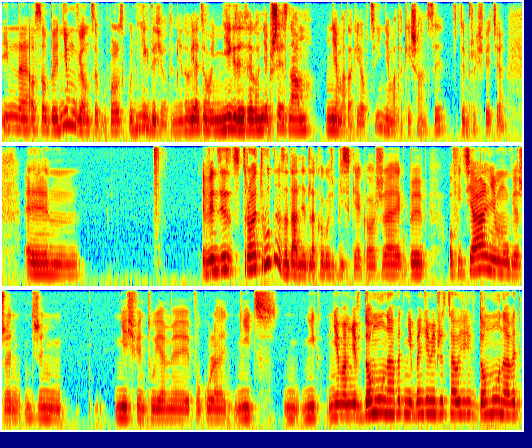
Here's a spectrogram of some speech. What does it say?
Inne osoby nie mówiące po polsku nigdy się o tym nie dowiedzą i nigdy tego nie przyznam. Nie ma takiej opcji, nie ma takiej szansy w tym wszechświecie. Więc jest trochę trudne zadanie dla kogoś bliskiego, że jakby oficjalnie mówię, że, że nie świętujemy w ogóle nic, nikt, nie ma mnie w domu nawet, nie będzie mnie przez cały dzień w domu, nawet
